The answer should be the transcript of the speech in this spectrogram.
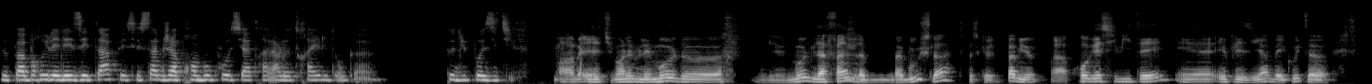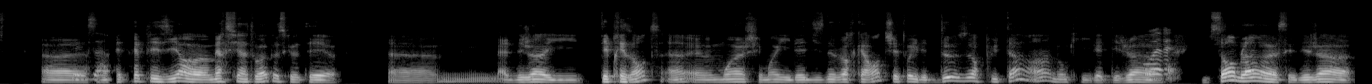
de ne pas brûler les étapes. Et c'est ça que j'apprends beaucoup aussi à travers le trail, donc euh, que du positif. Ah, tu m'enlèves les mots de, les mots de la fin de ma bouche, là, parce que pas mieux. Progressivité et, plaisir. Bah écoute, euh, Euh, ça m'a fait très plaisir. Euh, merci à toi parce que tu es déjà il, t'es présente. hein. Euh, moi, chez moi, il est 19h40. Chez toi, il est 2 heures plus tard. hein. donc, il est déjà, Ouais, il me semble, hein, c'est déjà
